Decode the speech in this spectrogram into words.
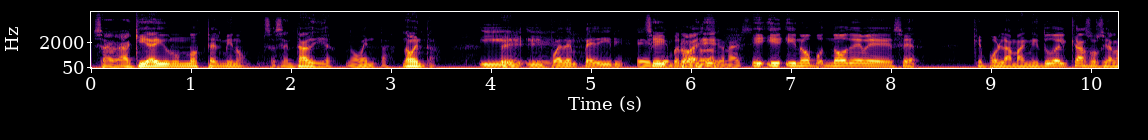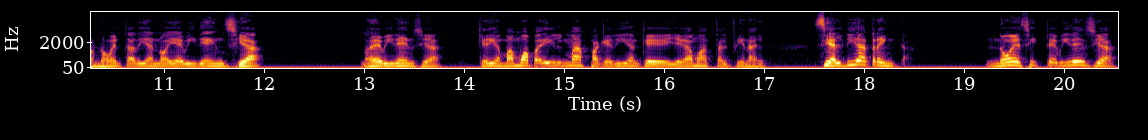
O sea, aquí hay unos términos, 60 días, 90. 90. Y, Eh, y eh, pueden pedir eh, sí, tiempo pero eh, adicional. sí. y, y- y no, no debe ser que por la magnitud del caso, si a los 90 días no hay evidencia, no hay evidencia, que digan, vamos a pedir más para que digan que llegamos hasta el final. Si al día 30 no existe evidencia,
